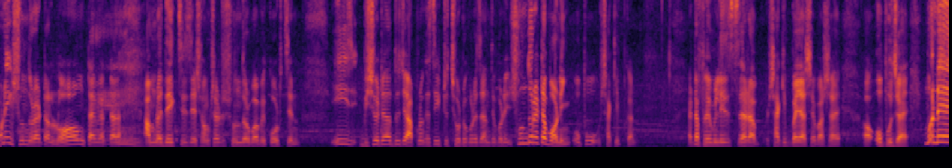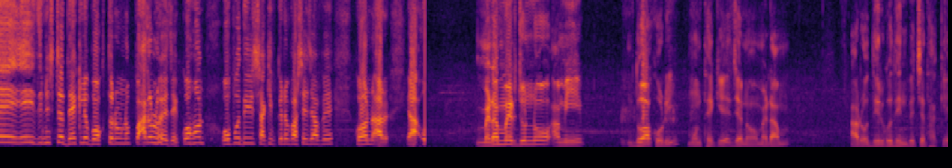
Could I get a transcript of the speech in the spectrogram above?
অনেক সুন্দর একটা লং টাইম একটা আমরা দেখছি যে সংসারটা সুন্দরভাবে করছেন। এই বিষয়টা যদি আপনার কাছে একটু ছোট করে জানতে পারি সুন্দর একটা বর্নিং অপু সাকিব খান। একটা ফ্যামিলি যারা সাকিব ভাই আসে বাসায় অপু যায়। মানে এই জিনিসটা দেখলে বক্তরা মনে পাগল হয়ে যায়। কখন অপু দিয়ে সাকিব খানের বাসায় যাবে কখন আর ম্যাডামের জন্য আমি দোয়া করি মন থেকে যেন ম্যাডাম আরও দীর্ঘদিন বেঁচে থাকে।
